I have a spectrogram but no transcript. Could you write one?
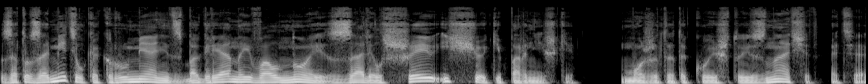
зато заметил, как румянец багряной волной залил шею и щеки парнишки. Может, это кое-что и значит, хотя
